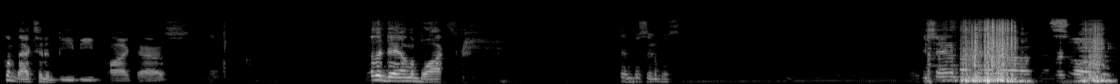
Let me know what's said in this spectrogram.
Welcome back to the BB podcast. Another day on the block. Simple, simple. What are you saying about that? Uh, So we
